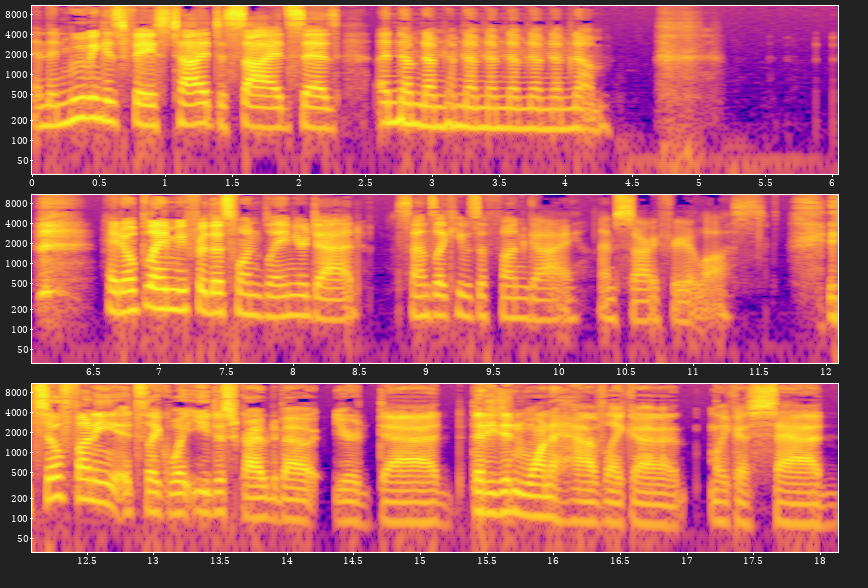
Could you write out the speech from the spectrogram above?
and then moving his face side to side says, a num num num num num num num num num. hey, don't blame me for this one. Blame your dad. Sounds like he was a fun guy. I'm sorry for your loss. It's so funny. It's like what you described about your dad that he didn't want to have like a like a sad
